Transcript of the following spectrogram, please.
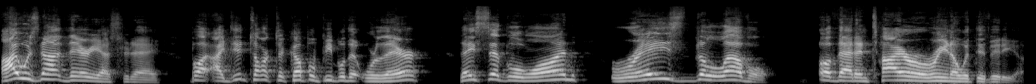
I was not there yesterday, but I did talk to a couple people that were there. They said Lewan raised the level of that entire arena with the video.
